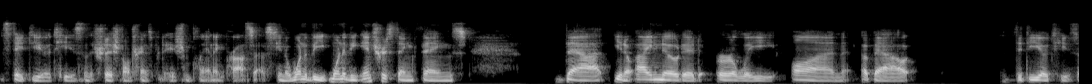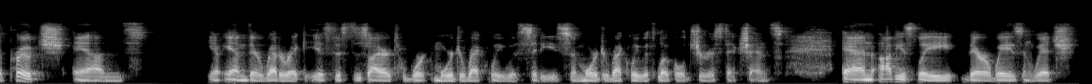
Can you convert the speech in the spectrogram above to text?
state DOTs and the traditional transportation planning process. You know, one of the one of the interesting things that, you know, I noted early on about the DOT's approach and you know, and their rhetoric is this desire to work more directly with cities and more directly with local jurisdictions. And obviously, there are ways in which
